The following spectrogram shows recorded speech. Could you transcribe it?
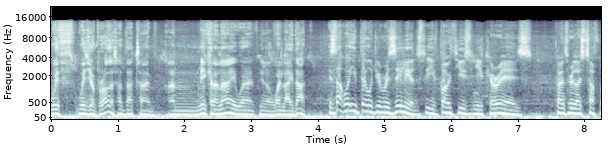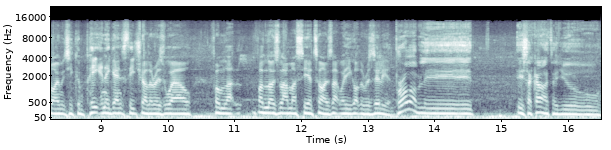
with with your brothers at that time, and Mikel and I were, you know, were like that. Is that what you build your resilience that you've both used in your careers? Going through those tough moments, you're competing against each other as well from that from those La Masia times. That way you got the resilience. Probably it's a character you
